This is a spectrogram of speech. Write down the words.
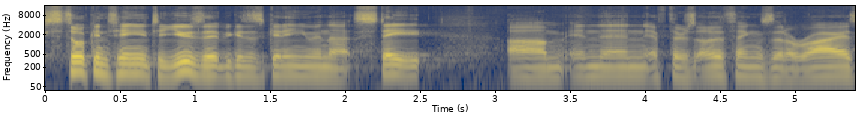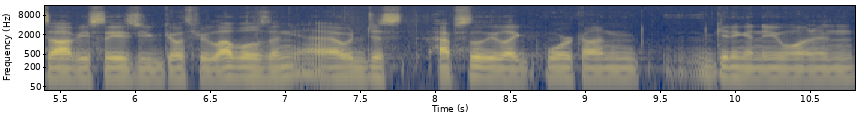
Still continue to use it because it's getting you in that state. Um, and then if there's other things that arise, obviously, as you go through levels, then yeah, I would just absolutely like work on getting a new one and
